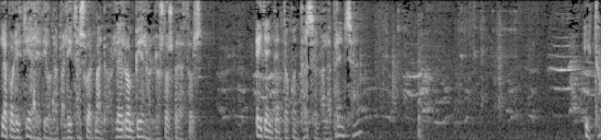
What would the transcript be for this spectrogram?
La policía le dio una paliza a su hermano. Le rompieron los dos brazos. Ella intentó contárselo a la prensa. ¿Y tú?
